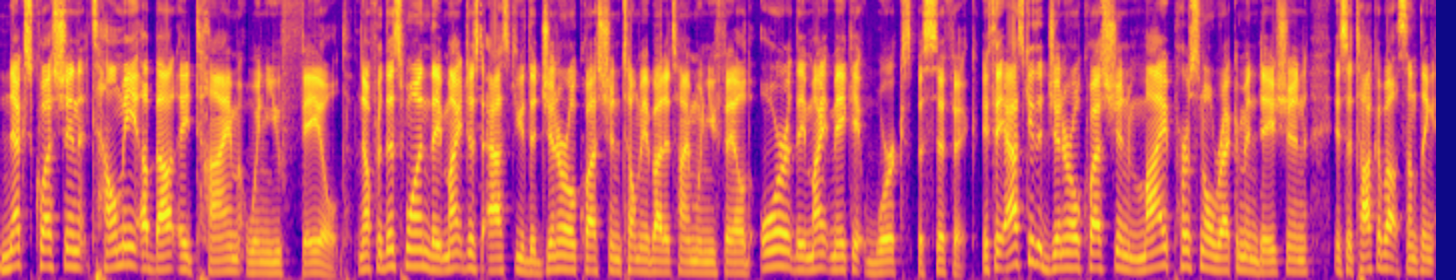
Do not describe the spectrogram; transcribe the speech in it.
Next question, tell me about a time when you failed. Now for this one, they might just ask you the general question, tell me about a time when you failed, or they might make it work specific. If they ask you the general question, my personal recommendation is to talk about something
